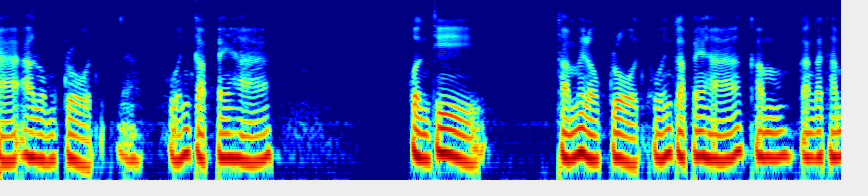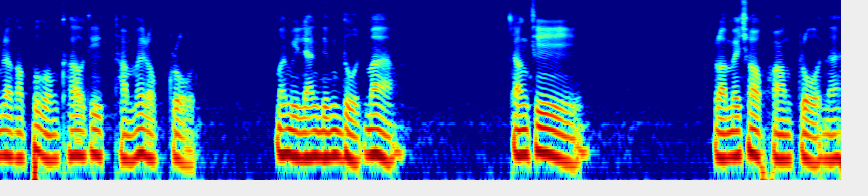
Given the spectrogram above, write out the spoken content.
หาอารมณ์โกรธนะหวนกลับไปหา คนที่ทำให้เราโกรธหวนกลับไปหาคำการกระทำและคำพูดของเขาที่ทำให้เราโกรธ มันมีแรงดึงดูดมาก ทั้งที่เราไม่ชอบความโกรธนะ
